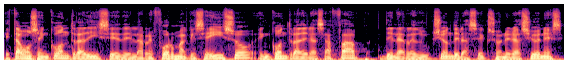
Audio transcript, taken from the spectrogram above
Estamos en contra, dice, de la reforma que se hizo, en contra de la SAFAP, de la reducción de las exoneraciones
